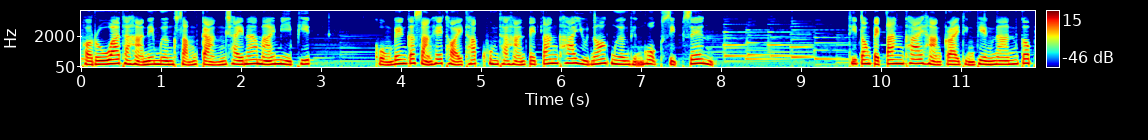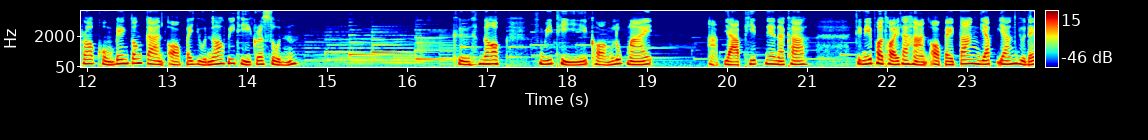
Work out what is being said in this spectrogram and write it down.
พอรู้ว่าทหารในเมืองสำกังใช้หน้าไม้มีพิษ คงเบ้งก็สั่งให้ถอยทัพคุมทหารไปตั้งค่ายอยู่นอกเมืองถึง 60 เส้น ที่ต้องไปตั้งค่ายห่างไกลถึงเพียงนั้นก็เพราะคงเบ้งต้องการออกไปอยู่นอกวิถีกระสุน คือนอกวิถีของลูกไม้ อาบยาพิษเนี่ยนะคะ ทีนี้พอถอยทหารออกไปตั้งยับยั้งอยู่ได้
